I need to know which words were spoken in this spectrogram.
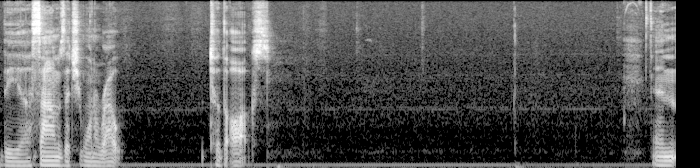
the uh, sounds that you want to route to the aux. And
